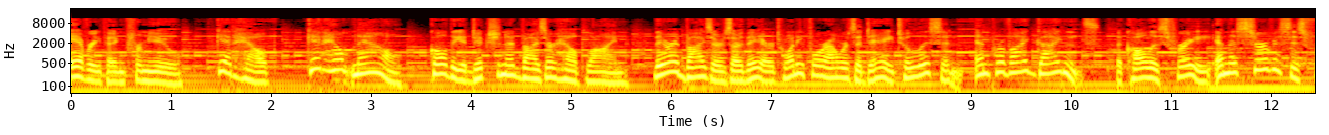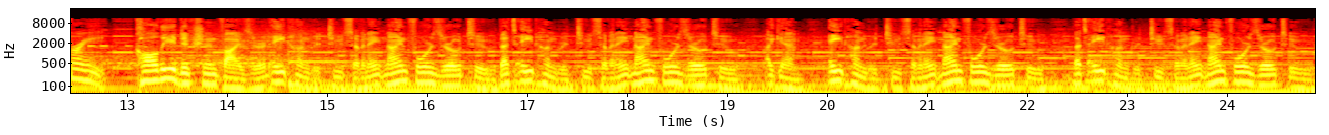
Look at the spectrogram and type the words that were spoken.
everything from you. Get help. Get help now. Call the Addiction Advisor Helpline. Their advisors are there 24 hours a day to listen and provide guidance. The call is free and the service is free. Call the Addiction Advisor at 800 278 9402. That's 800 278 9402. Again, 800 278 9402. That's 800 278 9402.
